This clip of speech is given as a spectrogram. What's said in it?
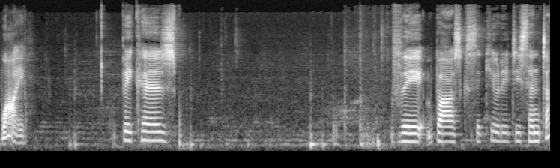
Why? Because the Basque Security Center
